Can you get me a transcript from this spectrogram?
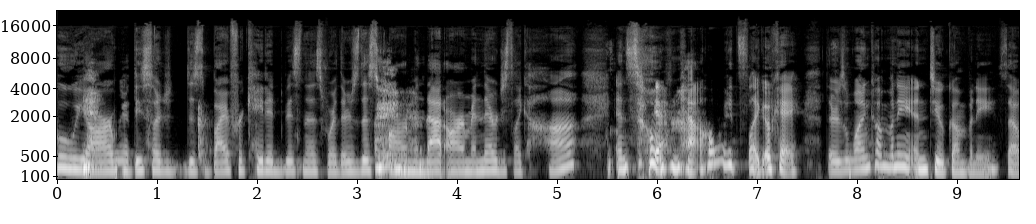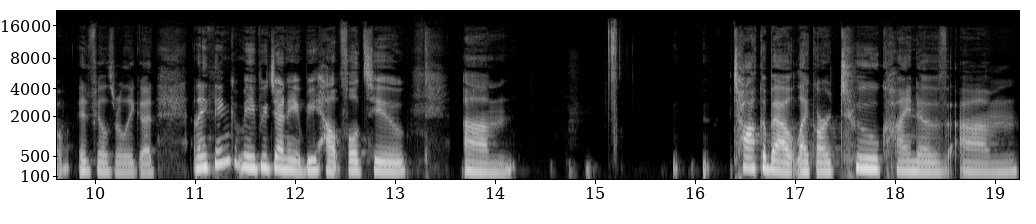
who we yeah. are. We have these sort of this bifurcated business where there's this arm and that arm, and they're just like, huh? And so yeah. now it's like, okay, there's one company and two company. So it feels really good. And I think maybe Jeni it'd be helpful to um, talk about like our two kind of um,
